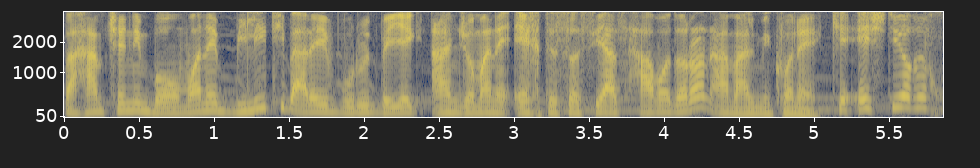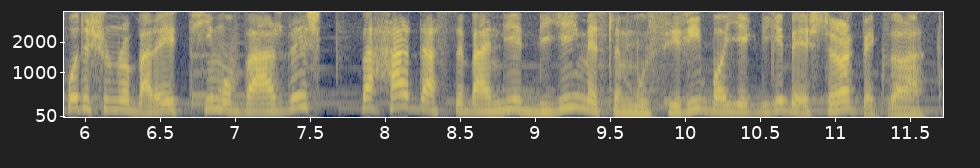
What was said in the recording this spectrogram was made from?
و همچنین به عنوان بلیتی برای ورود به یک انجمن اختصاصی از هواداران عمل می‌کنه که اشتیاق خودشون رو برای تیم و ورزش و هر دستبندی دیگه مثل موسیقی با یکدیگه به اشتراک بگذارند.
